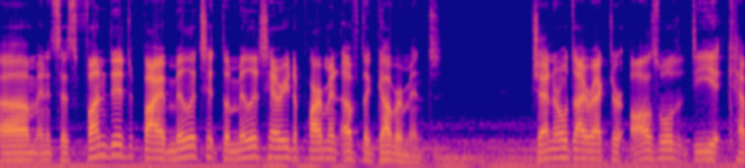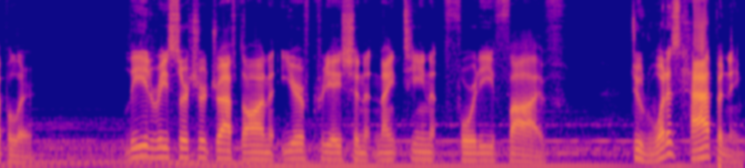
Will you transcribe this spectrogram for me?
Um, and it says funded by milita the military department of the government. General Director Oswald D. Kepler. Lead researcher draft on year of creation 1945. Dude, what is happening?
